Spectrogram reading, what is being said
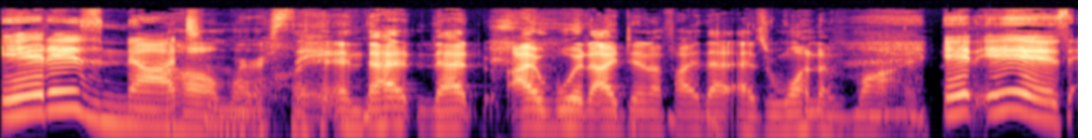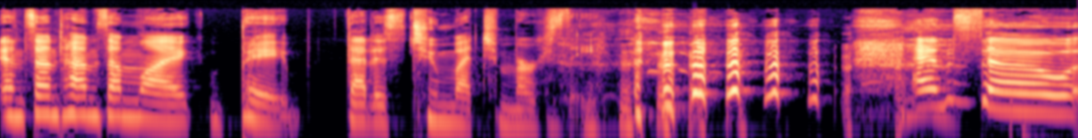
It is not Um, mercy. And that that I would identify that as one of mine. It is. And sometimes I'm like, babe, that is too much mercy. and so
